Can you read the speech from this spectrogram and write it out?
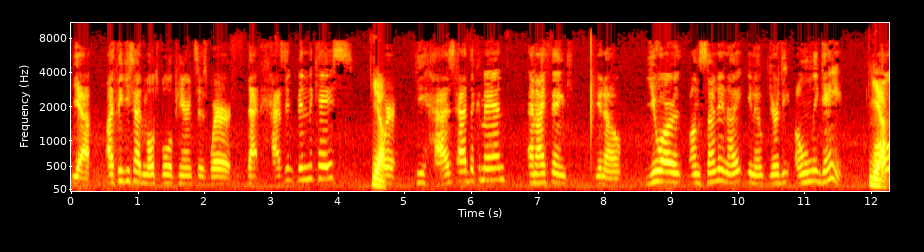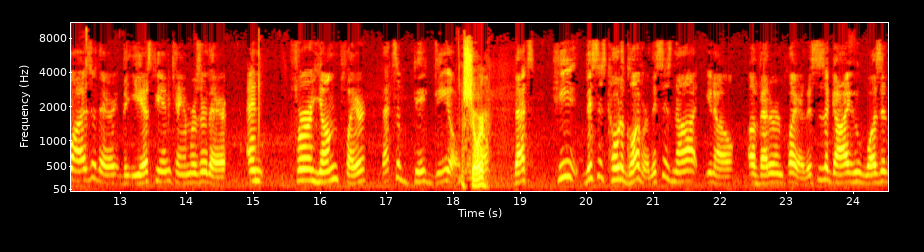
Yeah, I think he's had multiple appearances where that hasn't been the case. Yeah. Where he has had the command, and I think you know you are on Sunday night. You know you're the only game. Yeah. All eyes are there. The ESPN cameras are there, and for a young player, that's a big deal. Sure. know? That's he. This is Koda Glover. This is not you know a veteran player. This is a guy who wasn't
